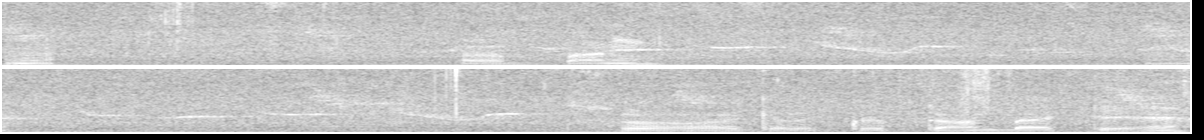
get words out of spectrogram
Hmm. A bunny. Hmm. So I got it gripped on back there.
